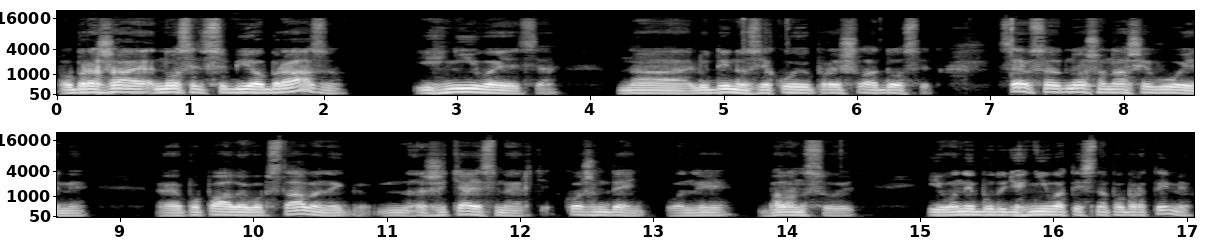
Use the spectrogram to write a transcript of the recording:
ображає, носить в собі образу і гнівається на людину, з якою пройшла досвід. Це все одно, що наші воїни е, попали в обставини життя і смерті. Кожен день вони балансують. І вони будуть гніватись на побратимів.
